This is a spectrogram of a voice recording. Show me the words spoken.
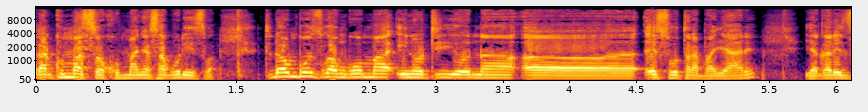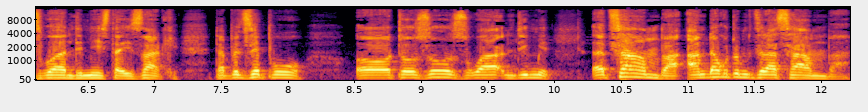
Rakumasa kumanya sakuriswa tida kumbozwa ngoma inotiyona esotra ah, panyare yakaridzwa ndi mr isaac. Tapedzepo uh, tozozwa ndimwe. Eh, tsamba andida kutumidzira tsamba.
